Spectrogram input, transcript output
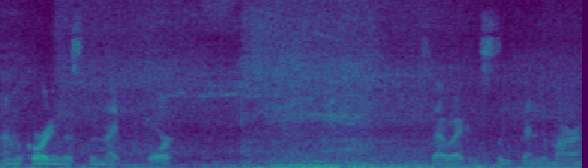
I'm recording this the night before. So that way I can sleep in tomorrow.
